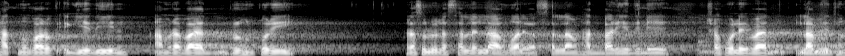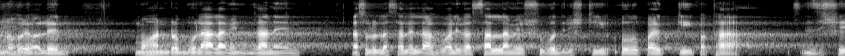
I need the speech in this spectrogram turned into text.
হাত মুবারক এগিয়ে দিন, আমরা বায়াত গ্রহণ করি। রাসুলুল্লাহ সাল্লাহু আসাল্লাম হাত বাড়িয়ে দিলে সকলে বায়াত লাভে ধন্য হয়ে হলেন মহান রব্বুল আলমিন জানেন, রাসুলুল্লাহ সাল্লাহু আলী সাল্লামের শুভ দৃষ্টি ও কয়েকটি কথা সে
